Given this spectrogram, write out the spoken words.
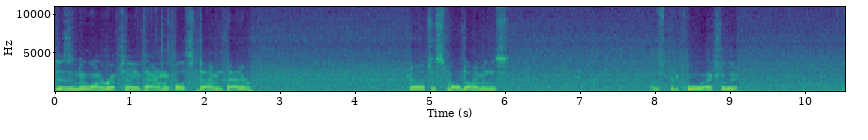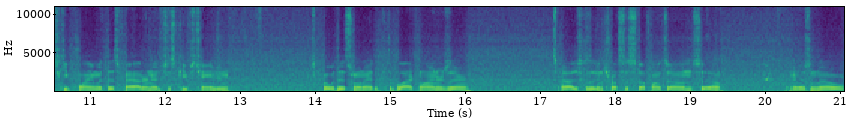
this is no longer reptilian pattern. I'm gonna call this a diamond pattern. Uh, it's just small diamonds. It's pretty cool actually. Just keep playing with this pattern, it just keeps changing. But with this one, I had to put the black liners there. Uh, just because I didn't trust this stuff on its own, so. I mean, there's no.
